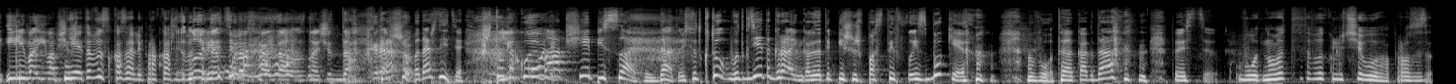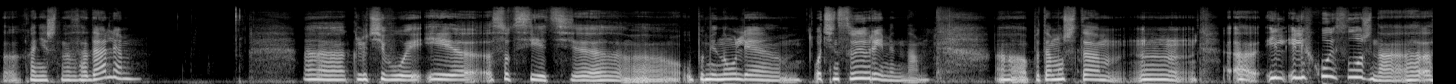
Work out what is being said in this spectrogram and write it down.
Или и вообще... Нет, это вы сказали про каждого ну, это третьего. Оля сказала, значит, да, Хорошо, хорошо. подождите. Что Легко такое ли? вообще писатель? Да, то есть вот кто, вот где эта грань, когда ты пишешь посты в Фейсбуке, вот, а когда, то есть Вот, ну вот это вы ключевой вопрос, э, конечно, задали. Э, Ключевой. И соцсеть э, упомянули очень своевременно. Э, Потому что э, и, легко, и сложно.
